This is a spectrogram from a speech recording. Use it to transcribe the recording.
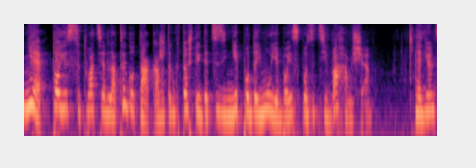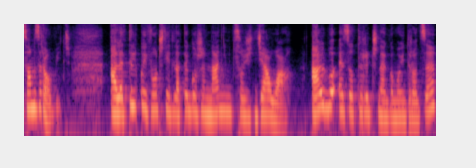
Nie, to jest sytuacja dlatego taka, że ten ktoś tej decyzji nie podejmuje, bo jest w pozycji waham się. Ja nie wiem, co mam zrobić, ale tylko i wyłącznie dlatego, że na nim coś działa albo ezoterycznego, moi drodzy,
